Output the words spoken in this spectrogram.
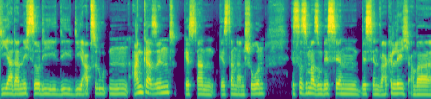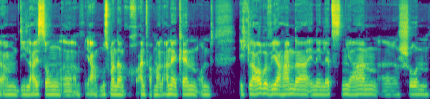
die ja dann nicht so die, die, die absoluten Anker sind. Gestern, gestern dann schon ist das immer so ein bisschen, bisschen wackelig, aber ähm, die Leistung, äh, ja, muss man dann auch einfach mal anerkennen. Und ich glaube, wir haben da in den letzten Jahren äh, schon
